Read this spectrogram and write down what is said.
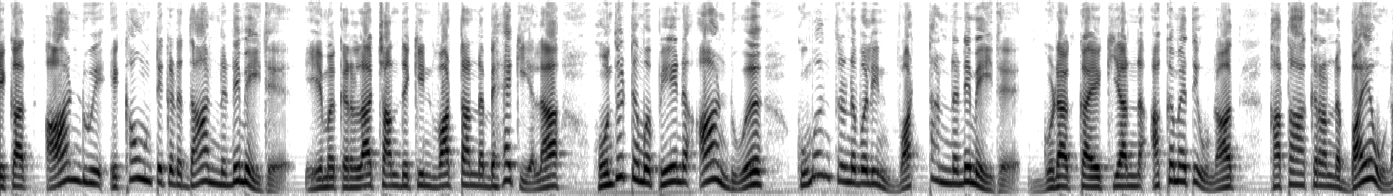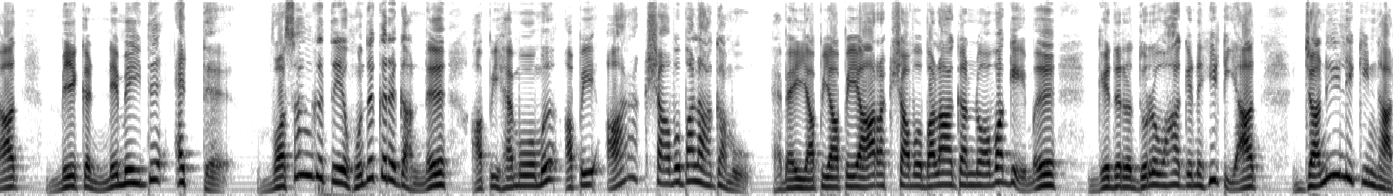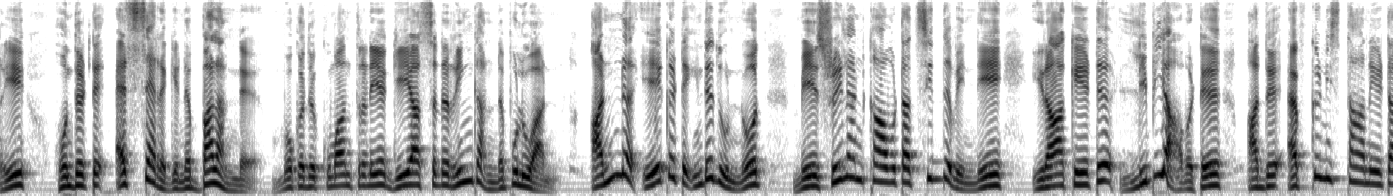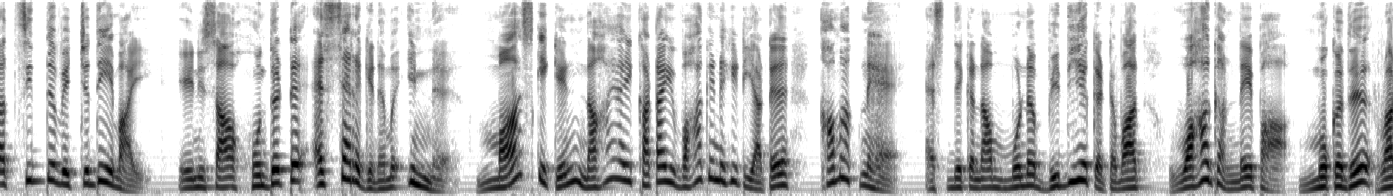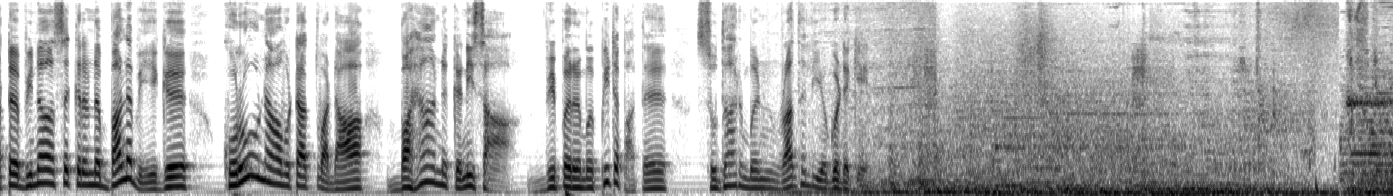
ඒකත් ආණ්ඩුවේ එකවුන්් එකට දාන්න නෙමෙයිද. ඒම කරලා චන්දකින් වටන්න බැහැ කියලා හොඳටම පේන ආණ්ඩුව කුමන්ත්‍රණවලින් වට්ටන්න නෙමෙයිද. ගොඩක් අය කියන්න අකමැති වුණත් කතා කරන්න බය වුණත් මේක නෙමෙයිද ඇත්ත. වසංගතය හොඳ කරගන්න අපි හැමෝම අපේ ආරක්ෂාව බලාගමු. හැබැයි අපි අපේ ආරක්ෂාව බලාගන්නවා වගේම ගෙදර දුරවාගෙන හිටියත් ජනේලිකින් හරි හොඳට ඇස්සැරගෙන බලන්න. මොකද කුමන්ත්‍රණය ගේ අස්සට රිංගන්න පුළුවන්. අන්න ඒකට ඉඩ දුන්නොත් මේ ශ්‍රී ලංකාවටත් සිද්ධ වෙන්නේ ඉරාකයට ලිබියාවට අද ඇෆ්ගනිස්ථානයටත් සිද්ධ වෙච්ච දේමයි. ඒ නිසා හොඳට ඇස්සැරගෙනම ඉන්න. මාස්කිකෙන් නහයයි කටයි වහගෙන හිටියට කමක් නැහැ. ඇස් දෙක නම් මොන විදිහකටවත් වහගන්න එපා. මොකද රට විනාස කරන බලවේග කොරෝනාවටත් වඩා භයානක නිසා. විපරම පිටපත සුධර්මන් රදලිය ගොඩගෙන්. Thank you.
